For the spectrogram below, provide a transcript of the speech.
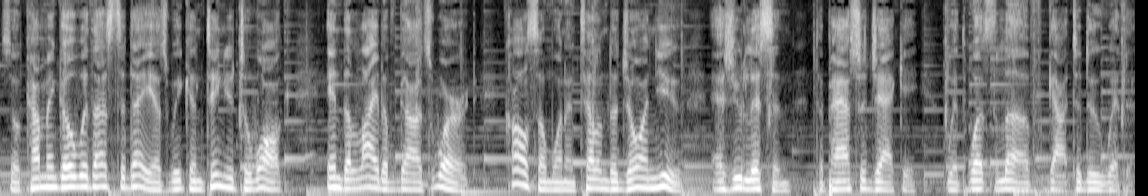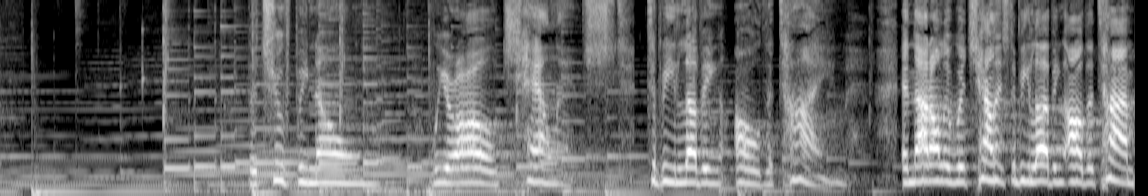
So come and go with us today as we continue to walk in the light of God's Word. Call someone and tell them to join you as you listen to Pastor Jackie with What's Love Got to Do with It the truth be known, we are all challenged to be loving all the time. And not only we're challenged to be loving all the time,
